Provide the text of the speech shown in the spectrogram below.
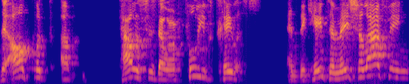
They all put palaces that were fully of tchelas, and they came to Mesha laughing.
